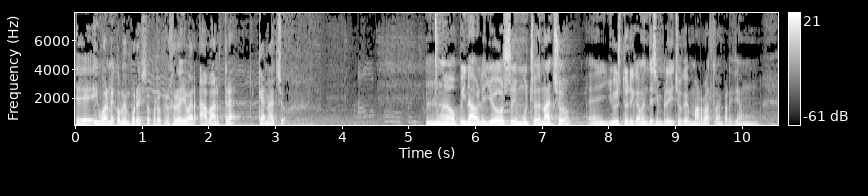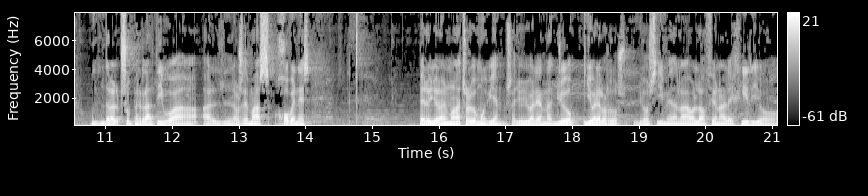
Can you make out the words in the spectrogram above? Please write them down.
eh, igual me comen por esto, pero prefiero llevar a Bartra que a Nacho. Mm, Opinable, yo soy mucho de Nacho. Eh, yo históricamente siempre he dicho que Mar Bartra me parecía un, un central superlativo a, a los demás jóvenes. Pero yo ahora mismo a Nacho lo veo muy bien. O sea, yo llevaría, yo llevaría los dos. Yo si me dan la, la opción a elegir, yo...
